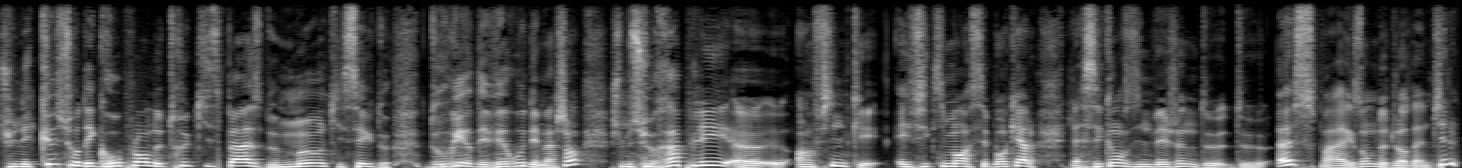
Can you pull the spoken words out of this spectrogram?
tu n'es que sur des gros plans de trucs qui se passent, de mains qui essayent de- d'ouvrir des verrous, des machins. Je me suis rappelé euh, un film qui est effectivement assez bancal, la séquence d'invasion de, de Us par exemple de Jordan Peele,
